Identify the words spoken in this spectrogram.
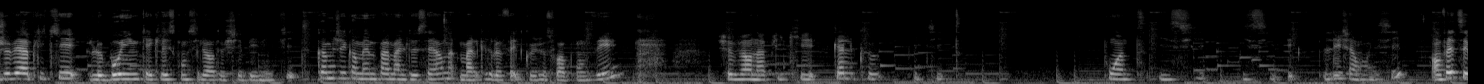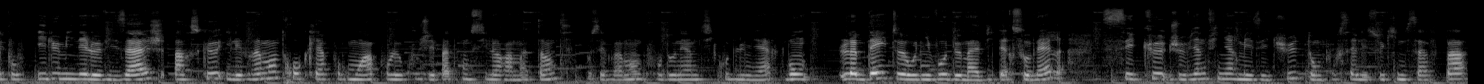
Je vais appliquer le Boeing Cakeless Concealer de chez Benefit. Comme j'ai quand même pas mal de cernes, malgré le fait que je sois bronzée, je vais en appliquer quelques petites pointes ici, ici et légèrement ici. En fait c'est pour illuminer le visage parce qu'il est vraiment trop clair pour moi. Pour le coup j'ai pas de concealer à ma teinte. C'est vraiment pour donner un petit coup de lumière. Bon l'update au niveau de ma vie personnelle c'est que je viens de finir mes études. Donc pour celles et ceux qui ne savent pas,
